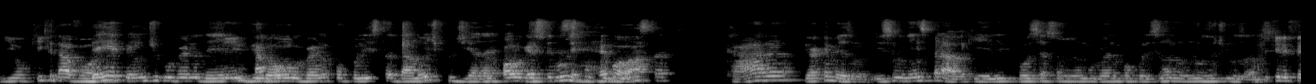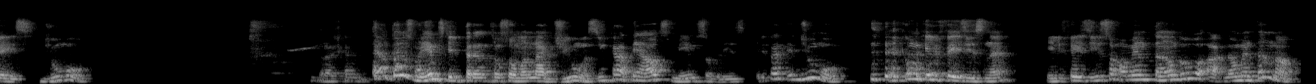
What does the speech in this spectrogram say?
E o que que dá voz? De repente o governo dele virou acabou. um governo populista da noite pro dia, né? O Paulo Guedes teve que ser Cara, pior que é mesmo. Isso ninguém esperava, que ele fosse assumir um governo populista nos últimos anos. O que, que ele fez? De humor praticamente. Tem até uns memes que ele tá transformando na Dilma, assim, cara, tem altos memes sobre isso. Ele, ele dilmou. E como que ele fez isso, né? Ele fez isso aumentando, não aumentando não,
